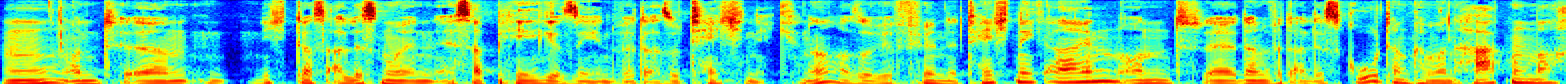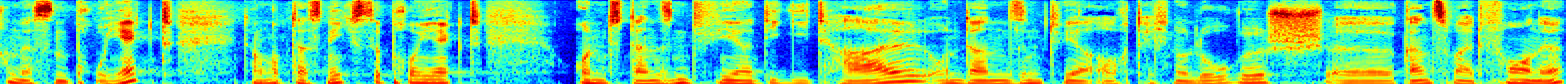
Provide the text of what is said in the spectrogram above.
Mhm, und ähm, nicht, dass alles nur in SAP gesehen wird, also Technik. Ne? Also wir führen eine Technik ein und äh, dann wird alles gut, dann können wir einen Haken machen, das ist ein Projekt, dann kommt das nächste Projekt und dann sind wir digital und dann sind wir auch technologisch äh, ganz weit vorne.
